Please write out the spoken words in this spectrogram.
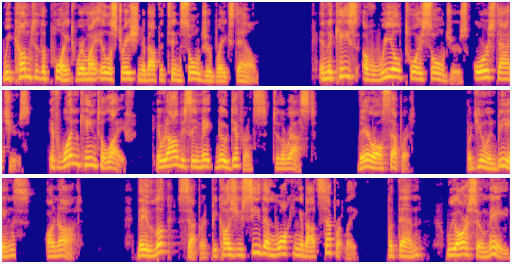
we come to the point where my illustration about the tin soldier breaks down. In the case of real toy soldiers or statues, if one came to life, it would obviously make no difference to the rest. They are all separate. But human beings are not. They look separate because you see them walking about separately. But then, we are so made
